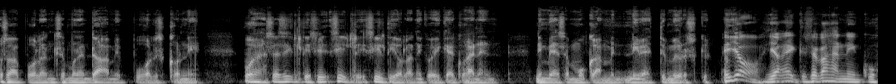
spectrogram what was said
osapuolen semmoinen daamipuolisko, niin voihan se silti, silti, silti olla niin kuin ikään kuin hänen nimensä mukaan nimetty myrsky. Joo, ja eikö se vähän niin kuin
